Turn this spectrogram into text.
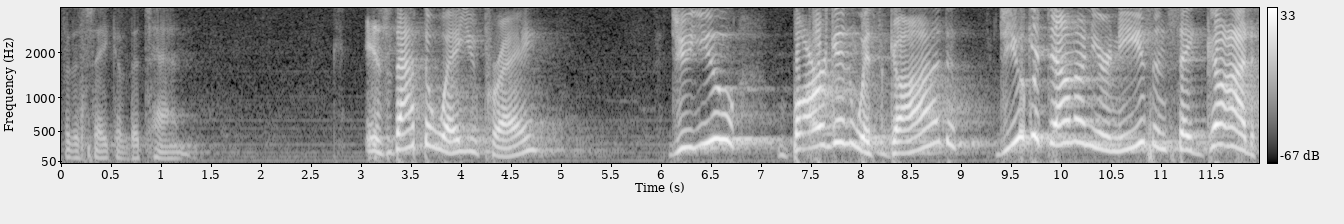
for the sake of the 10. Is that the way you pray? Do you bargain with God? Do you get down on your knees and say, God,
